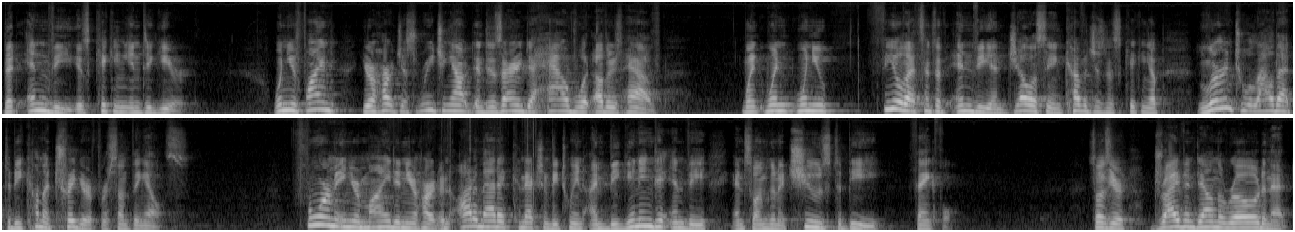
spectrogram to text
that envy is kicking into gear, when you find your heart just reaching out and desiring to have what others have, when, when, when you feel that sense of envy and jealousy and covetousness kicking up, learn to allow that to become a trigger for something else. Form in your mind and your heart an automatic connection between I'm beginning to envy, and so I'm going to choose to be thankful. So as you're driving down the road and that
